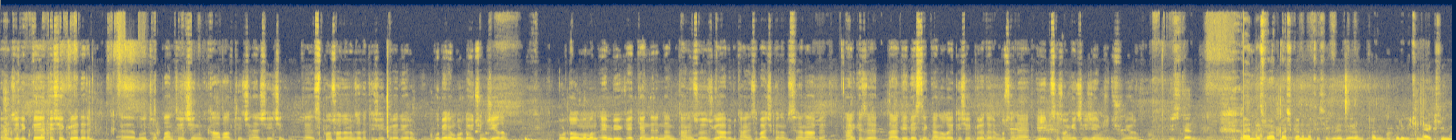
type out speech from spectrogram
Öncelikle teşekkür ederim. Ee, bu toplantı için, kahvaltı için, her şey için. Ee, sponsorlarımıza da teşekkür ediyorum. Bu benim burada üçüncü yılım. Burada olmamın en büyük etkenlerinden bir tanesi Özgür abi, bir tanesi başkanım Sinan abi. Herkese verdiği destekten dolayı teşekkür ederim. Bu sene iyi bir sezon geçireceğimizi düşünüyorum. Ben de Suat Başkanıma teşekkür ediyorum. Tabii bu kulüp için her kim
